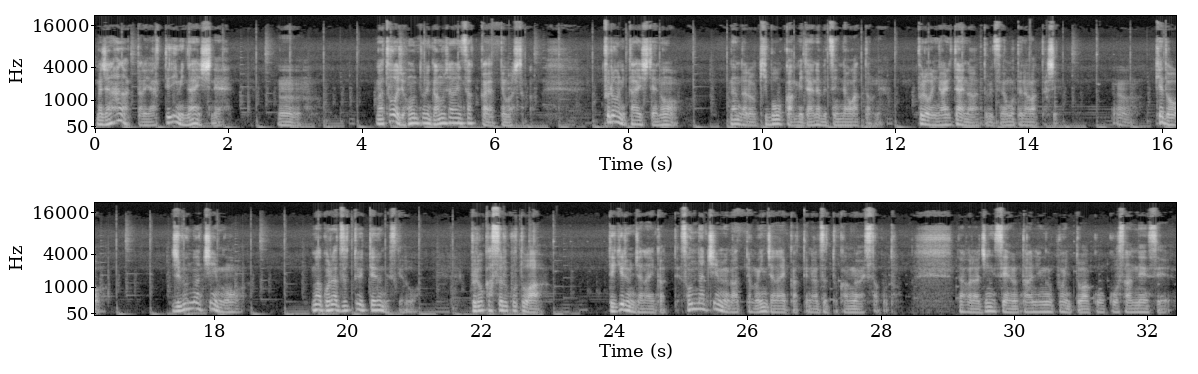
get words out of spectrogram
まあ、じゃなかったらやってる意味ないしね。うん。まあ当時本当にがむしゃらにサッカーやってました。プロに対してのなんだろう希望感みたいな別になかったのね。プロになりたいなって別に思ってなかったし。うん。けど自分のチームをまあこれはずっと言ってるんですけどプロ化することはできるんじゃないかって。そんなチームがあってもいいんじゃないかっていうのはずっと考えてたこと。だから人生のターニングポイントは高校3年生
